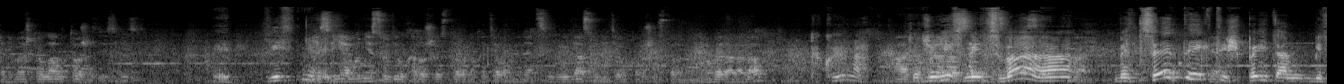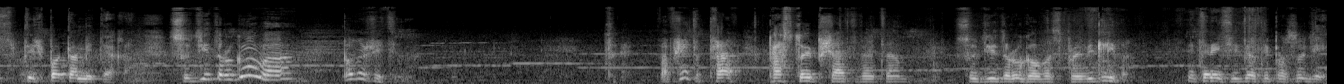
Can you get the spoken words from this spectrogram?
Понимаешь, что лав тоже здесь есть. И есть Если я его не судил в хорошую сторону, хотя он меня всегда судить его в хорошую сторону, не лав, Какой раб? А, Тут же есть мецва, да. бецедек тишпота митеха. Суди другого положительно. Вообще-то прав, простой пшат в этом. суди другого справедливо. Это речь идет и про судей.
